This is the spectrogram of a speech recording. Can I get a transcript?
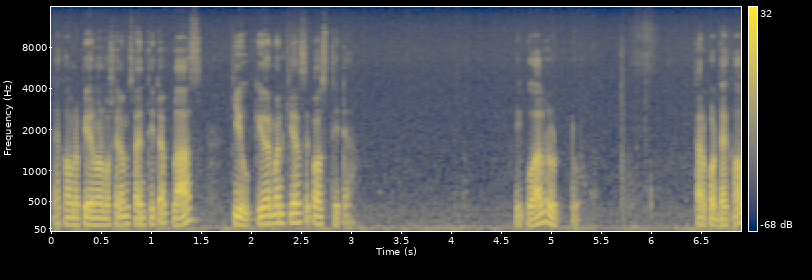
দেখো আমরা পি এর মান বসালাম sine theta plus q q এর মান কি আছে? Cos theta equal root two তারপর দেখো,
